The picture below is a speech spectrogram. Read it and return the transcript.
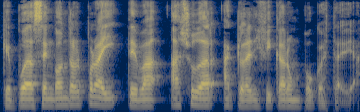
que puedas encontrar por ahí te va a ayudar a clarificar un poco esta idea.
